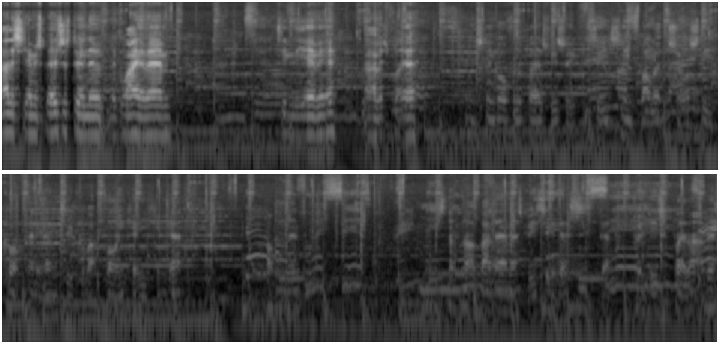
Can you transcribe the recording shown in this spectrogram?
Ah, this Jamie Spurs just doing the Maguire um, team of the year here. Irish player. I'm just going to go for the players for you so you can see Steve Ballard, Shaw, Steve Cook, any of them two for that 40k you can get. It's not, not a bad um, SBC this. Get a pretty decent play out of it.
